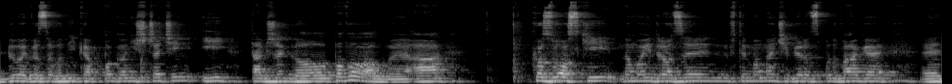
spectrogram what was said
byłego zawodnika Pogoni Szczecin i także go powołał. A Kozłowski, no moi drodzy, w tym momencie biorąc pod uwagę e,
